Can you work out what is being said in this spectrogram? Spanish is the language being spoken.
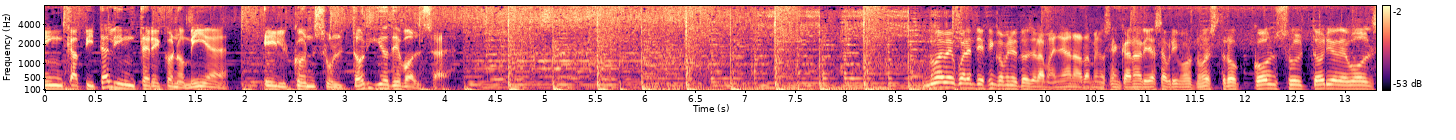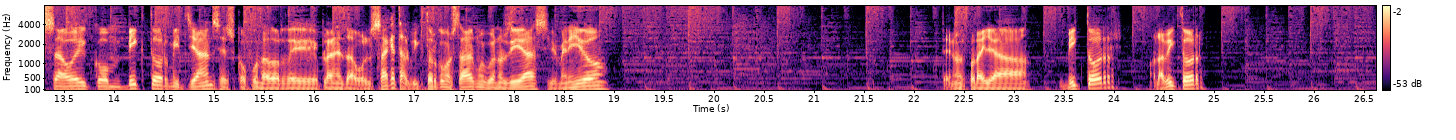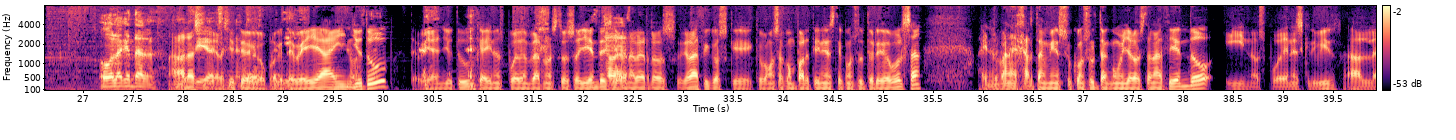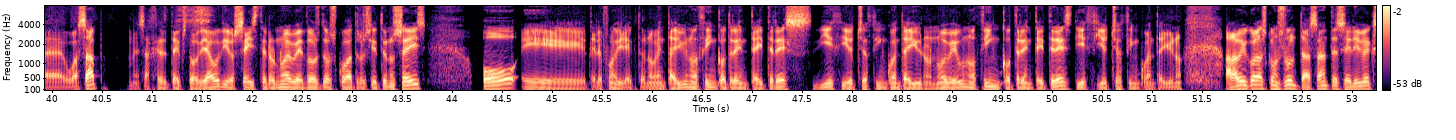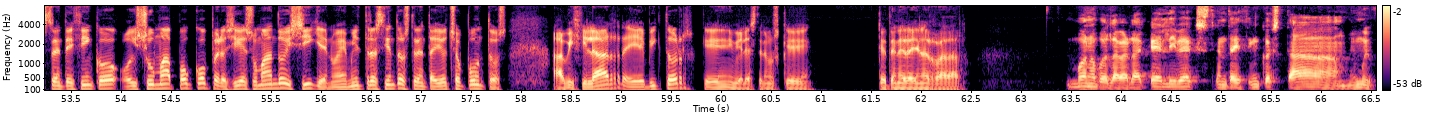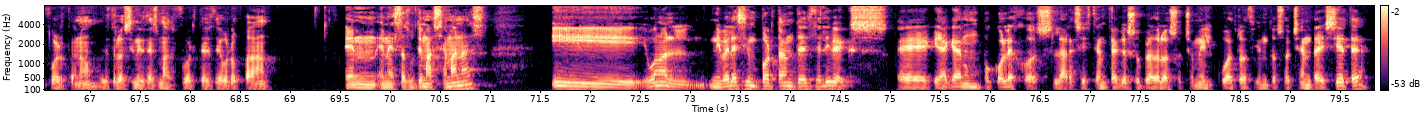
En Capital Intereconomía, el consultorio de bolsa. 9.45 minutos de la mañana, ahora menos en Canarias, abrimos nuestro consultorio de bolsa hoy con Víctor Mitjans, es cofundador de Planeta Bolsa. ¿Qué tal, Víctor? ¿Cómo estás? Muy buenos días, bienvenido. Tenemos por allá Víctor. Hola, Víctor. Hola, ¿qué tal? Ahora sí, ahora sí te oigo, porque te veía en YouTube, te veía en YouTube, que ahí nos pueden ver nuestros oyentes y van a ver los gráficos que, que vamos a compartir en este consultorio de bolsa. Ahí nos van a dejar también su consulta como ya lo están haciendo y nos pueden escribir al eh, WhatsApp, mensaje de texto o de audio 609-224-716 o eh, teléfono directo 91 533 1851 91 533 1851. Ahora voy con las consultas. Antes el IBEX 35 hoy suma poco, pero sigue sumando y sigue 9.338 puntos. A vigilar, eh, Víctor, ¿qué niveles tenemos que, que tener ahí en el radar? Bueno, pues la verdad que el IBEX 35 está muy, muy fuerte, ¿no? Es de los índices más fuertes de Europa en, en estas últimas semanas. Y, bueno, el, niveles importantes del IBEX eh, que ya quedan un poco lejos, la resistencia que supera de los 8.487.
